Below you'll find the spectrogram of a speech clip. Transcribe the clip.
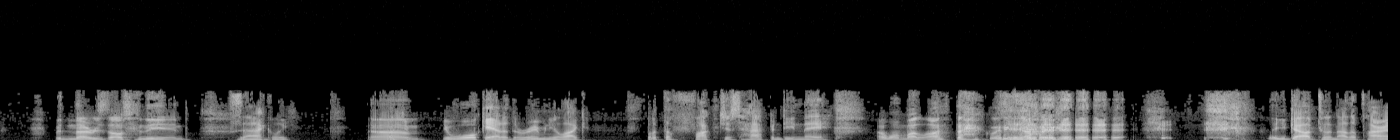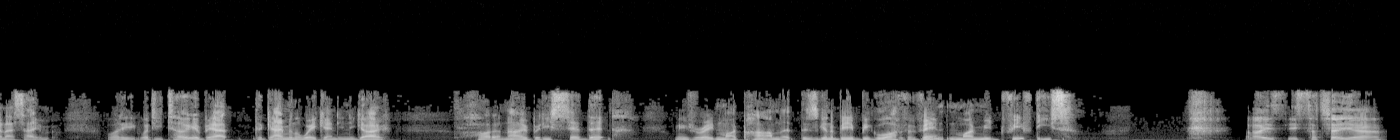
with no result in the end. exactly. Um, You walk out of the room and you're like, what the fuck just happened in there? I want my life back. Where'd it go? you go up to another player and I say, "What did he, what did he tell you about the game on the weekend?" And you go, "I don't know, but he said that when he was reading my palm that there's going to be a big life event in my mid fifties." oh, he's, he's such a uh,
